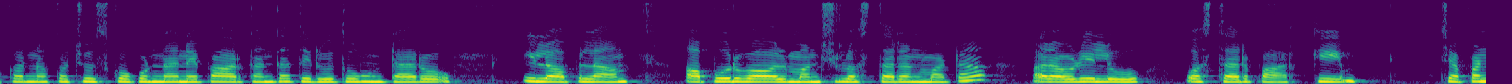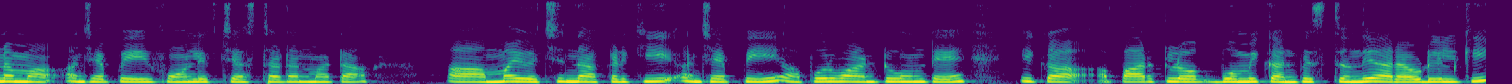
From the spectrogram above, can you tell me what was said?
ఒకరినొకరు చూసుకోకుండానే పార్క్ అంతా తిరుగుతూ ఉంటారు. ఈ లోపల అపూర్వ వాళ్ళ మనుషులు వస్తారనమాట ఆ రౌడీలు వస్తారు పార్క్కి చెప్పండమ్మా అని చెప్పి ఫోన్ లిఫ్ట్ చేస్తాడనమాట ఆ అమ్మాయి వచ్చింది అక్కడికి అని చెప్పి అపూర్వ అంటూ ఉంటే ఇక పార్క్లో భూమి కనిపిస్తుంది ఆ రౌడీలకి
